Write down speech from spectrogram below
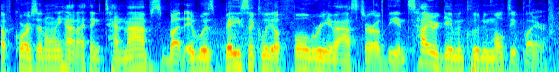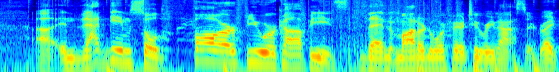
of course it only had I think 10 maps but it was basically a full remaster of the entire game including multiplayer uh, and that game sold far fewer copies than Modern Warfare 2 Remastered, right?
